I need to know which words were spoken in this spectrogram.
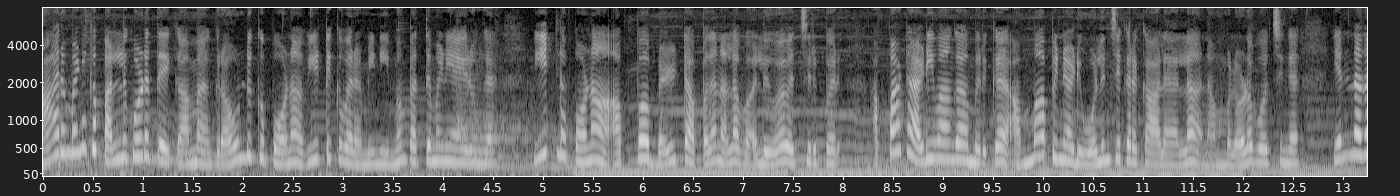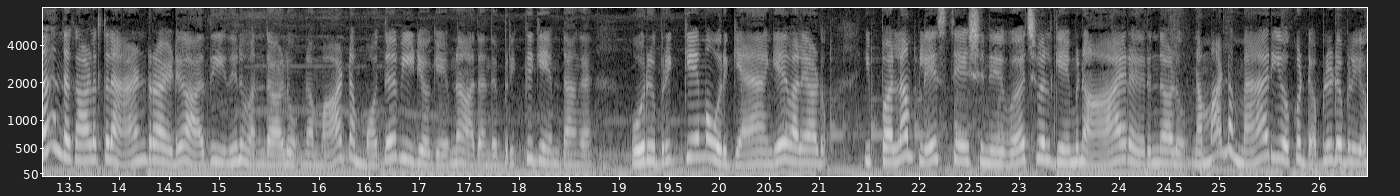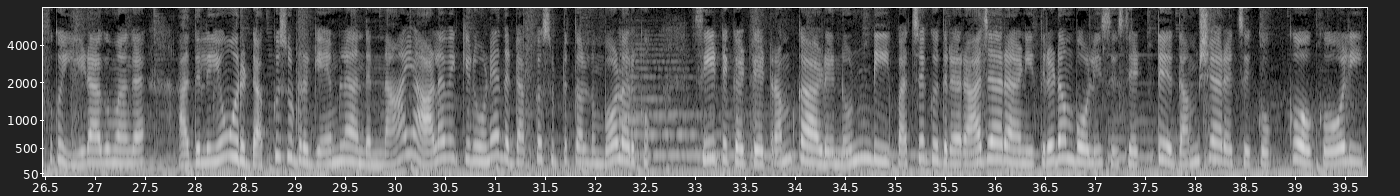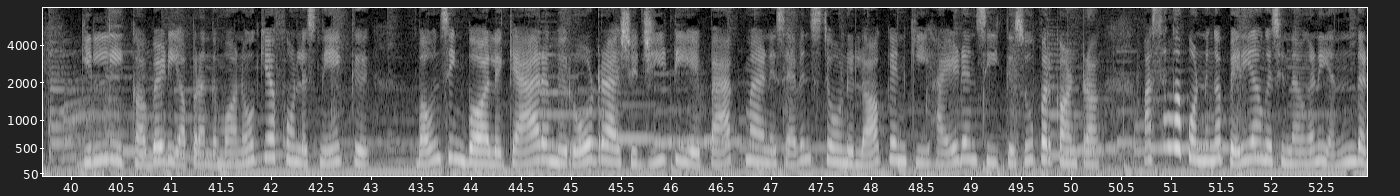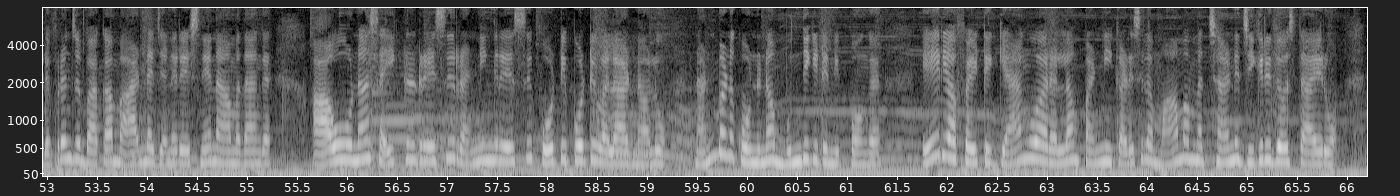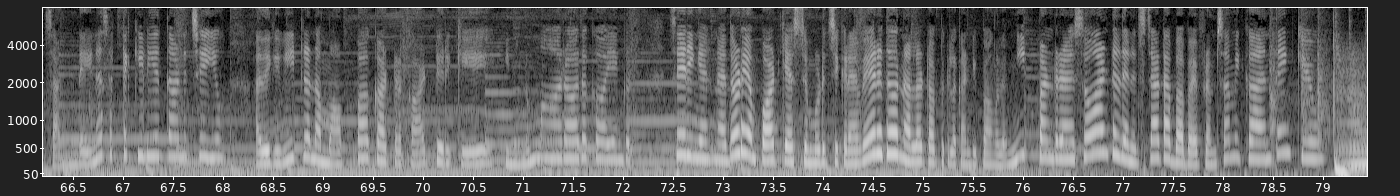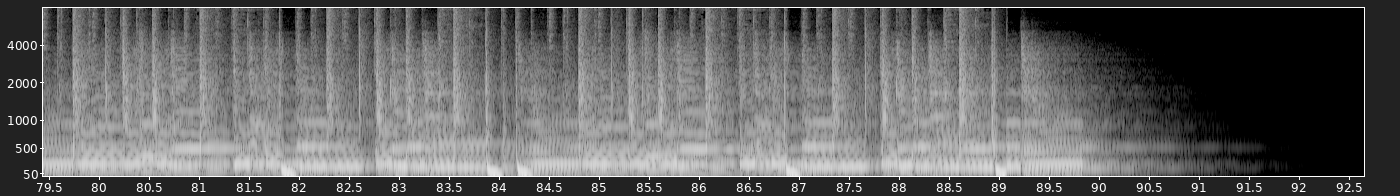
ஆறு மணிக்கு பல்லு கூட தேய்க்காம கிரவுண்டுக்கு போனால் வீட்டுக்கு வர மினிமம் பத்து மணி ஆயிருங்க. வீட்டில் போனால் அப்பா பெல்ட் அப்போ தான் நல்லா வலுவாக வச்சிருப்பார். அப்பாட்ட அடி வாங்காமல் இருக்க அம்மா பின்னாடி ஒளிஞ்சிக்கிற காலம் எல்லாம் நம்மளோட போச்சுங்க. என்னதான் இந்த காலத்தில் ஆண்ட்ராய்டு அது இதுன்னு வந்தாலும் நம்ம ஆட்ட மொதல் வீடியோ கேம்னா அது அந்த பிரிக்கு கேம் தாங்க. ஒரு பிரிக் கேமை ஒரு கேங்கே விளையாடும். இப்போல்லாம் ப்ளே ஸ்டேஷனு வர்ச்சுவல் கேம்னு ஆயிரம் இருந்தாலும் நம்ம ஆண்ட மேரியோக்கும் டபிள்யூ டபிள்யூஎஃப்க்கும் ஈடாகுவாங்க அதுலேயும் ஒரு டக்கு சுடுற கேமில் அந்த நாயை அள வைக்கணும்னே அந்த டக்கை சுட்டு தள்ளும் போல் இருக்கும். சீட்டுக்கட்டு ட்ரம் கார்டு நொண்டி பச்சை குதிரை ராஜாராணி திருடம் போலீஸு செட்டு தம்ஷரச்சு கொக்கோ கோலி கில்லி கபடி அப்புறம் அந்த நோக்கியா ஃபோனில் snake bouncing ball carrom road race GTA Pacman seven stone lock and key hide and seek super Contra பசங்க பொண்ணுங்க பெரியவங்க சின்னவங்கன்னு எந்த டிஃப்ரென்ஸும் பார்க்காம ஆடின ஜெனரேஷனே நாம தாங்க. ஆவுனா சைக்கிள் ரேஸு ரன்னிங் ரேஸு போட்டி போட்டி விளையாடினாலும் நண்பனுக்கு ஒன்றுனா முந்திக்கிட்டு நிற்போங்க ஏரியா ஃபைட்டு கேங் வார் எல்லாம் பண்ணி கடைசியில் மாமா மச்சான்னு ஜிகிரி தோஸ்து ஆயிரும். சண்டைனா சட்டக்கிளியத்தானு செய்யும். அதுக்கு வீட்டில் நம்ம அப்பா காட்டுற காட்டு இருக்கே இன்னும் மாறாத காயங்கள். சரிங்க நான் இதோட என் பாட்காஸ்ட்டு முடிச்சுக்கிறேன். வேறு ஏதோ நல்ல டாப்பிக்கில் கண்டிப்பாக உங்களை மீட் பண்ணுறேன் so until then it start up from Samika and thank you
